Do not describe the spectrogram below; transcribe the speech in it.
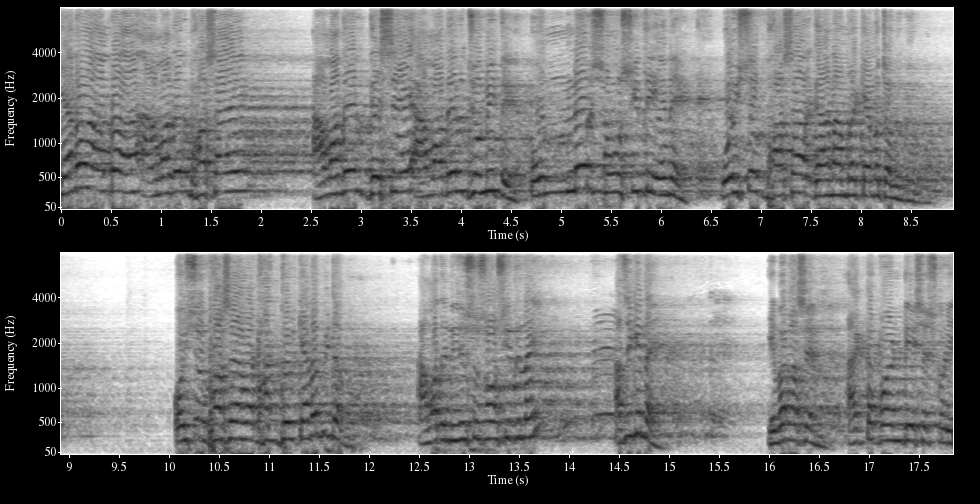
কেন আমরা আমাদের ভাষায়, আমাদের দেশে, আমাদের জমিতে অন্যের সংস্কৃতি এনে ওইসব ভাষার গান আমরা কেন চালু করব? ওইসব ভাষায় আমরা ঢাকঢোল কেন পিটাবো? আমাদের নিজস্ব সংস্কৃতি নাই? আছে কি নাই? এবার আসেন, আরেকটা পয়েন্ট দিয়ে শেষ করি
